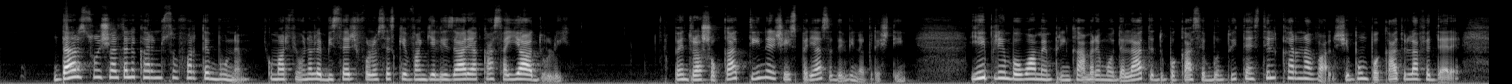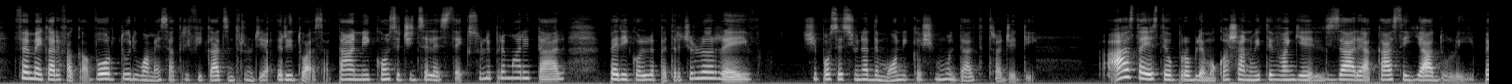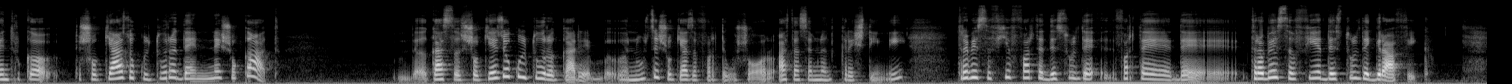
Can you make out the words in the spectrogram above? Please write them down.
dar sunt și altele care nu sunt foarte bune, cum ar fi unele biserici folosesc evangelizarea Casa Iadului pentru a șoca tineri și a-i speria să devină creștini. Ei plimbă oameni prin camere modelate după case bântuite în stil carnaval și pun păcatul la vedere. Femei care fac avorturi, oameni sacrificați într-un ritual satanic, consecințele sexului premarital, pericolele petrecerilor rave și posesiunea demonică și multe alte tragedii. Asta este o problemă cu așa numită evangelizare a casei iadului, pentru că șochează o cultură de neșocat – ca să șochezi o cultură care nu se șochează foarte ușor, asta înseamnă creștinii, trebuie să fie foarte destul de, foarte de, trebuie să fie destul de grafic.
